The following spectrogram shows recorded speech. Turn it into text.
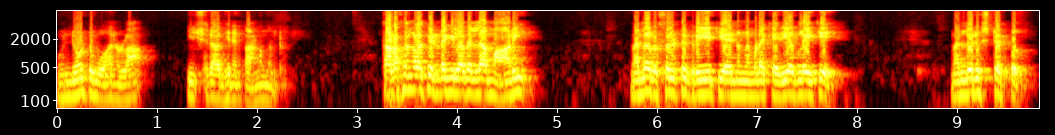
മുന്നോട്ട് പോകാനുള്ള ഈശ്വരാധീനം കാണുന്നുണ്ട്. തടസ്സങ്ങളൊക്കെ ഉണ്ടെങ്കിൽ അതെല്ലാം മാറി നല്ല റിസൾട്ട് ക്രിയേറ്റ് ചെയ്യാനും നമ്മുടെ കരിയറിലേക്ക് നല്ലൊരു സ്റ്റെപ്പ്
